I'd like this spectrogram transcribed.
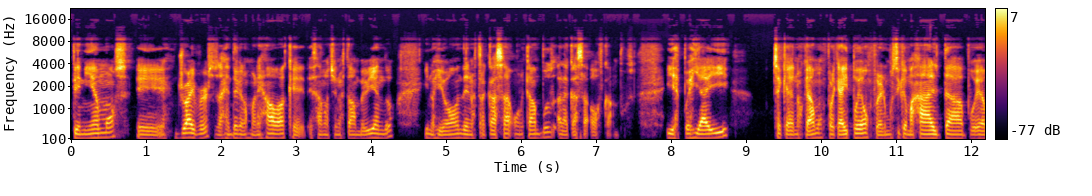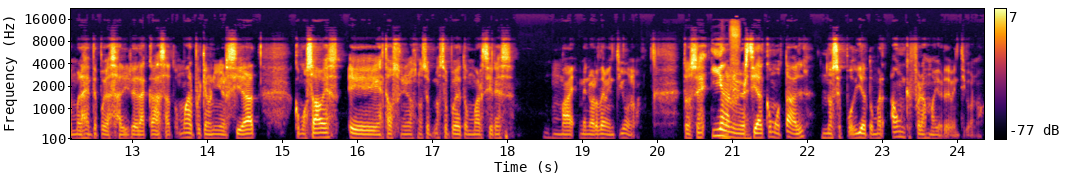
teníamos eh, drivers, o sea, gente que nos manejaba, que esa noche no estaban bebiendo, y nos llevaban de nuestra casa on campus a la casa off campus. Y después de ahí se queda- nos quedamos porque ahí podíamos poner música más alta, podíamos, la gente podía salir de la casa a tomar, porque en la universidad, como sabes, eh, en Estados Unidos no se, no se puede tomar si eres menor de 21. Entonces, y en la universidad como tal, no se podía tomar aunque fueras mayor de 21.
